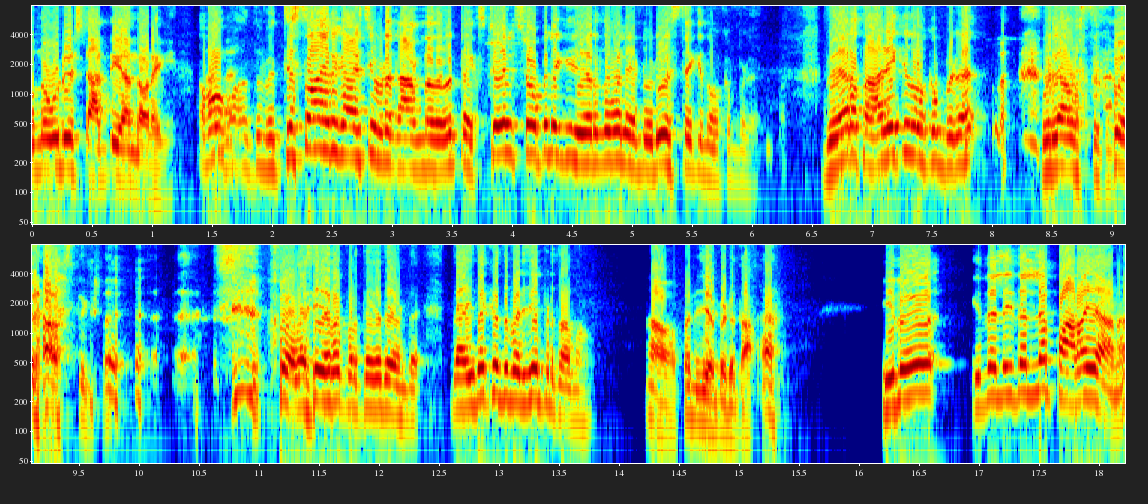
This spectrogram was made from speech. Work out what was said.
ഒന്നുകൂടി സ്റ്റാർട്ട് ചെയ്യാൻ തുടങ്ങി. അപ്പൊ അത് വ്യത്യസ്തമായ ഒരു കാഴ്ച ഇവിടെ കാണുന്നത്. ടെക്സ്റ്റൈൽ ഷോപ്പിലേക്ക് കയറുന്ന പോലെയുണ്ട് ഒരു ദിവസത്തേക്ക് നോക്കുമ്പോൾ. വേറെ താഴേക്ക് നോക്കുമ്പോൾ ഒരവസ്ഥ പുരാവസ്തുക്കൾ വളരെയേറെ പ്രത്യേകതയുണ്ട്. ഇതൊക്കെ ഒന്ന് പരിചയപ്പെടുത്താമോ? ആ പരിചയപ്പെടുത്താം. ഇത് ഇതെല്ലാം ഇതെല്ലാം പറയാണ്.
